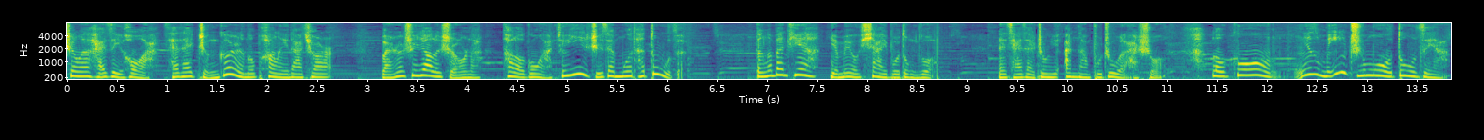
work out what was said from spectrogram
生完孩子以后啊，彩彩整个人都胖了一大圈儿。晚上睡觉的时候呢，她老公啊就一直在摸她肚子，等了半天啊也没有下一步动作。那彩彩终于按捺不住了，说：“老公，你怎么一直摸我肚子呀？”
